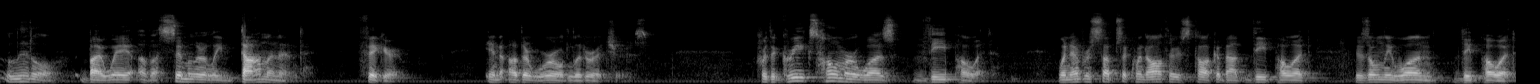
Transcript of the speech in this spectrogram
little by way of a similarly dominant figure in other world literatures. For the Greeks, Homer was the poet. Whenever subsequent authors talk about the poet, there's only one the poet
